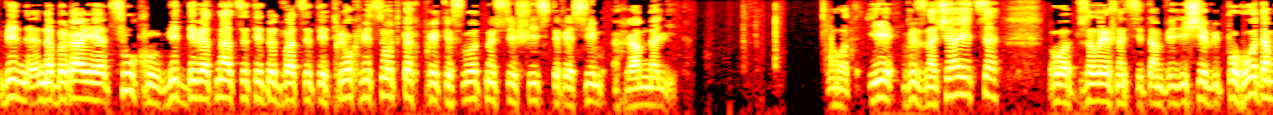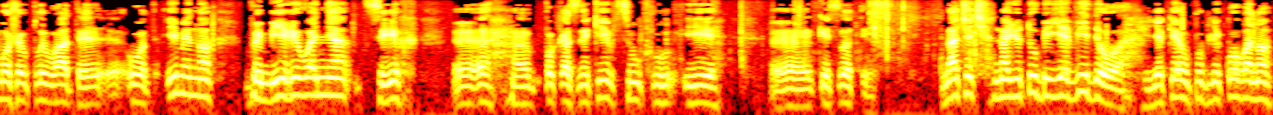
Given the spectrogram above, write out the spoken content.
він набирає цукру від 19 до 23% при кислотності 6-7 грам на літр. От, і визначається, от, в залежності там ще погода може впливати. е, От, іменно вимірювання цих е, е, показників цукру і е, кислоти. Значить, на Ютубі є відео, яке опубліковано,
